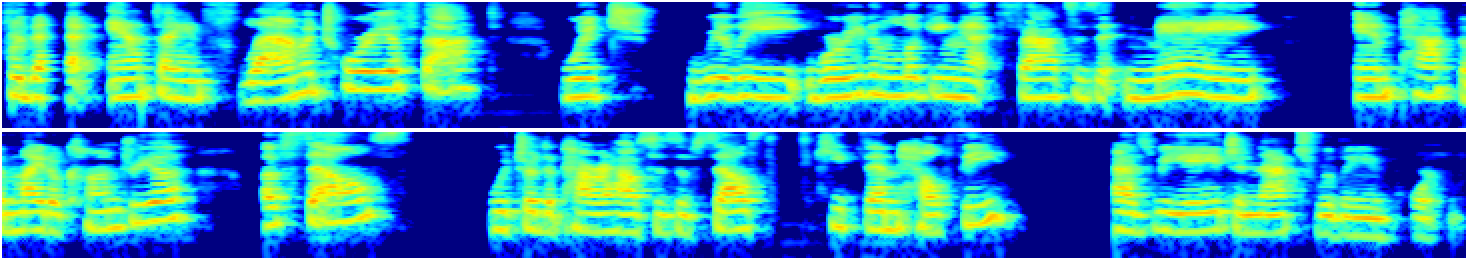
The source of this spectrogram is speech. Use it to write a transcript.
for that anti-inflammatory effect, which really we're even looking at fats as it may impact the mitochondria of cells, which are the powerhouses of cells, to keep them healthy. as we age, and that's really important.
